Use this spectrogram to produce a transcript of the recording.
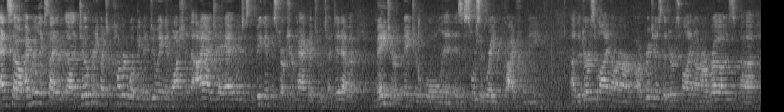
And so I'm really excited. Uh, Joe pretty much covered what we've been doing in Washington, the IIJA, which is the big infrastructure package, which I did have a major, major role in, is a source of great pride for me. Uh, the dirt's flying on our, our bridges, the dirt's flying on our roads. Uh,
